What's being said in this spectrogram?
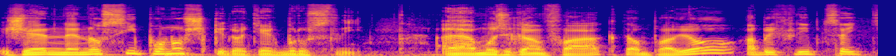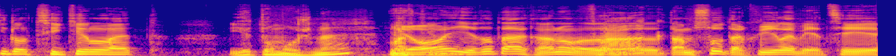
že nenosí ponožky do těch bruslí. A já mu říkám fakt, tam jo, abych líp cítil, cítil let. Je to možné? Martin? Jo, je to tak, ano. Fakt? Tam jsou takovéhle věci.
